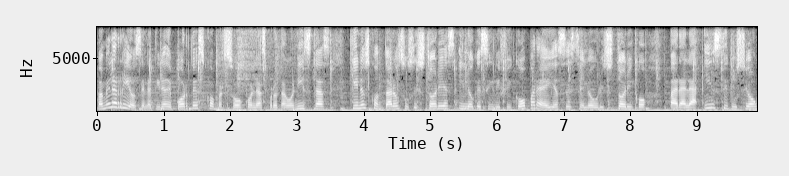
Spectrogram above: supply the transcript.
Pamela Ríos de Latina Deportes conversó con las protagonistas, quienes contaron sus historias y lo que significó para ellas este logro histórico para la institución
